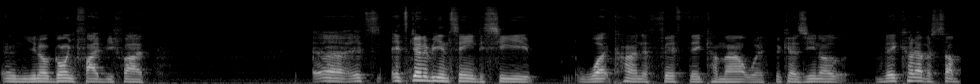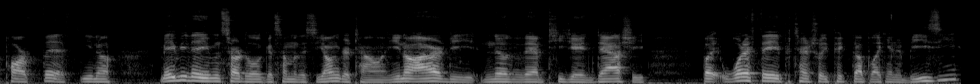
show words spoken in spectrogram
and you know, going 5v5 uh, it's it's going to be insane to see what kind of fifth they come out with because you know, they could have a subpar fifth, you know. Maybe they even start to look at some of this younger talent. You know, I already know that they have TJ and Dashy, but what if they potentially picked up like an Abezy?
